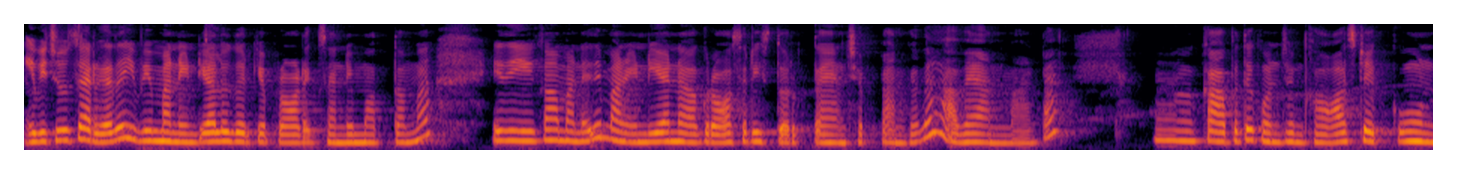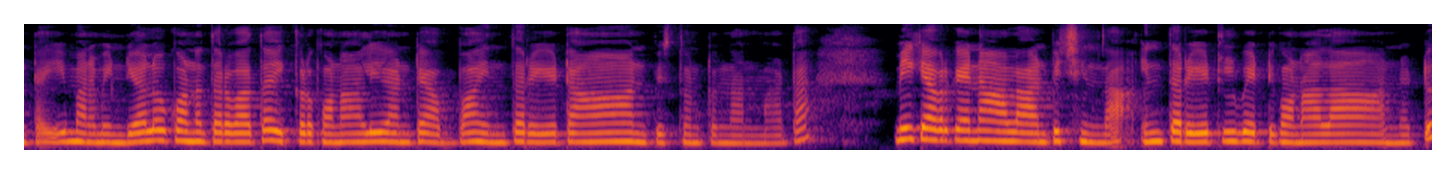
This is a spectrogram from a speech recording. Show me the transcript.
ఇవి చూసారు కదా! ఇవి మన ఇండియాలో దొరికే ప్రోడక్ట్స్ అండి మొత్తం. ఇది ఈకామ్ అనేది మన ఇండియన్ గ్రాసరీస్ దొరుకుతాయని చెప్పాను కదా! అవే అన్నమాట. కాకపోతే కొంచెం కాస్ట్ ఎక్కువ ఉంటాయి. మనం ఇండియాలో కొన్న తర్వాత ఇక్కడ కొనాలి అంటే అబ్బా! ఇంత రేటా అనిపిస్తుంటుంది అనమాట మీకు ఎవరికైనా అలా అనిపించిందా? ఇంత రేట్లు పెట్టి కొనాలా అన్నట్టు?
